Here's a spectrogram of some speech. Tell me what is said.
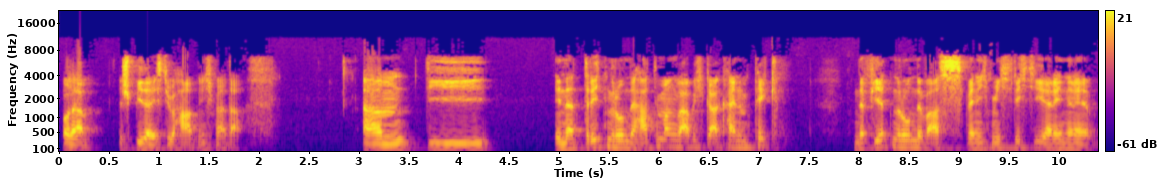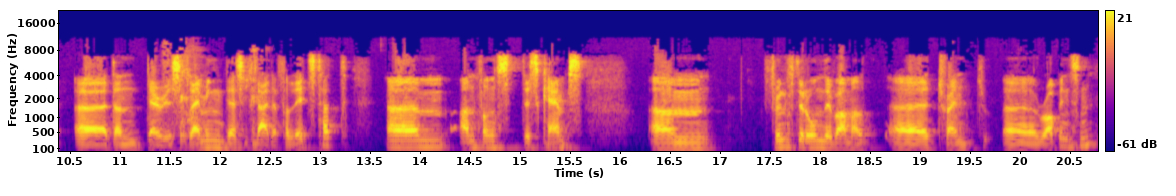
oder der Spieler ist überhaupt nicht mehr da. Ähm, die, in der dritten Runde hatte man, glaube ich, gar keinen Pick. In der vierten Runde war es, wenn ich mich richtig erinnere, äh, dann Darius Fleming, der sich leider verletzt hat ähm, anfangs des Camps. Ähm, fünfte Runde war mal äh, Trent äh, Robinson.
